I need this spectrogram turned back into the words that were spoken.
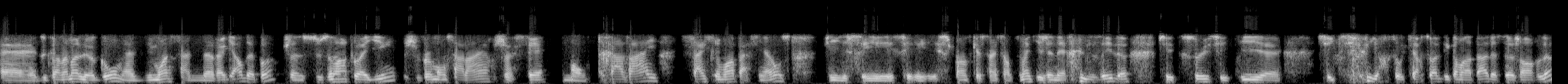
euh, du gouvernement Legault. Mais elle dit moi ça ne me regarde pas. Je suis un employé, je veux mon salaire, je fais mon travail. Sacrez-moi patience. Puis c'est c'est je pense que c'est un sentiment qui est généralisé là chez tous ceux chez qui qui, reçoivent des commentaires de ce genre-là.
